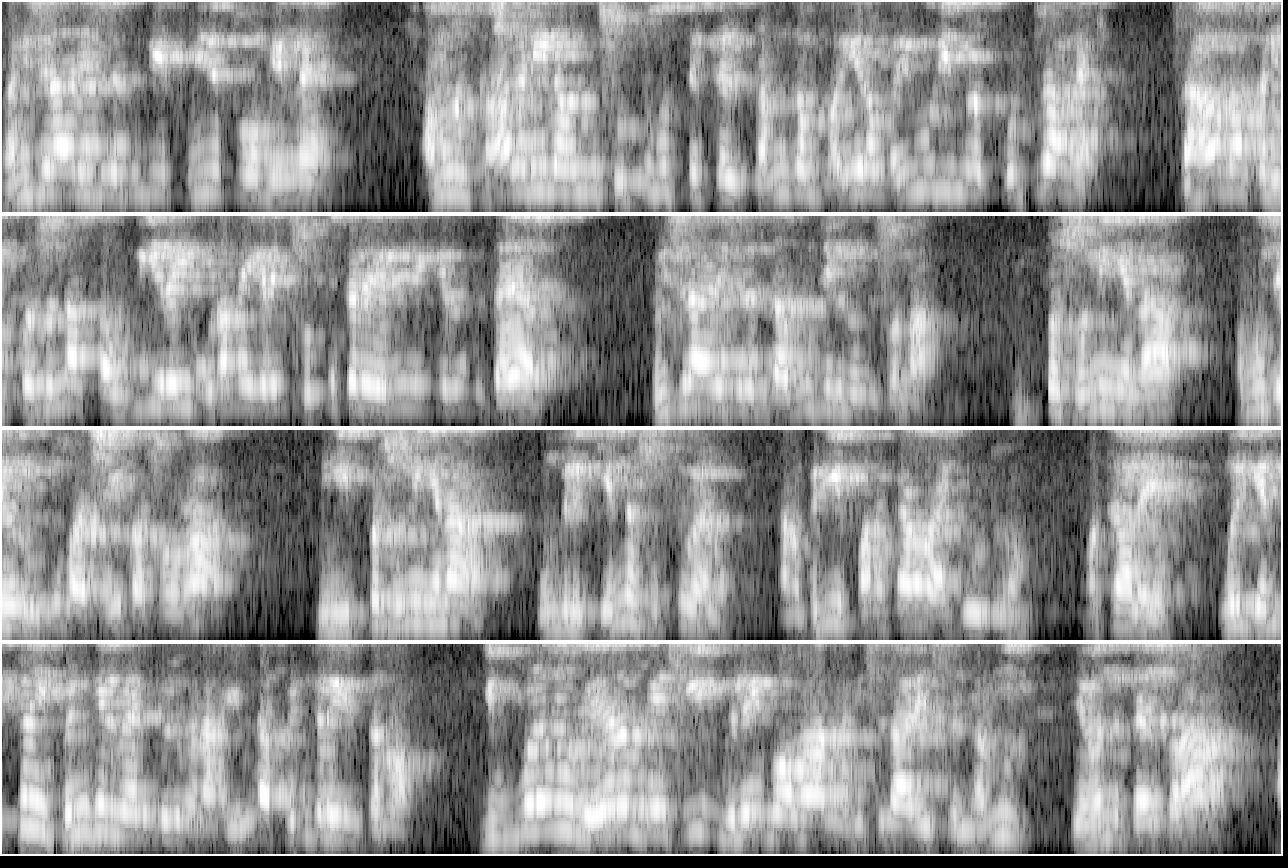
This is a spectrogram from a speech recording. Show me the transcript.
நபிசுலா அலிஸ்லத்துடைய புனிதத்துவம் என்ன? அவங்க காலடியில வந்து சொத்து புத்துக்கள் தங்கம் வைரம் வைரூரியங்களை கொட்டுறாங்க. சகாபாக்கள் இப்ப சொன்னா தன் உயிரை உடைமைகளை சொத்துக்களை எழுதி வைக்கிறதுக்கு தயார் இஸ்ராயலி சிலத்துக்கு அபூஜைகள் வந்து சொன்னான் இப்ப சொன்னீங்கன்னா அபூஜைகள் உத்துபா ஷெய்பா சொல்றான் நீங்க இப்ப சொன்னீங்கன்னா உங்களுக்கு என்ன சொத்து வேணும்? நாங்க பெரிய பணக்காரர் ஆக்கி விட்டுறோம். மக்காலே உங்களுக்கு எத்தனை பெண்கள் வேணும்னு சொல்லுங்க. நாங்க எல்லா பெண்களையும் தர்றோம். இவ்வளவு வேரம் பேசியும் விலை போகாத நபிசுலாரி செல்லம் இவன் வந்து பேசுறான்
